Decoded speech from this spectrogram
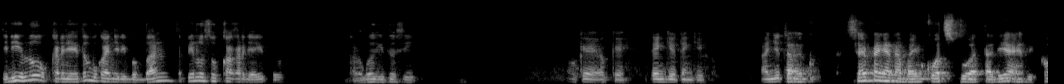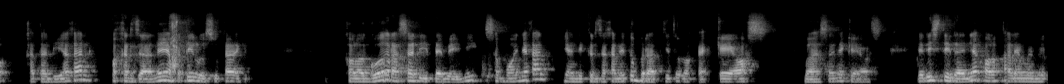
Jadi lu kerja itu bukan jadi beban, tapi lu suka kerja itu. Kalau gue gitu sih. Oke, okay, oke. Okay. Thank you, thank you. Lanjut, Uh, saya pengen nambahin quotes buat tadi ya Enrico. Kata dia kan pekerjaannya yang penting lu suka gitu. Kalau gue ngerasa di ITB ini semuanya kan yang dikerjakan itu berat gitu loh kayak chaos, bahasanya chaos. Jadi setidaknya kalau kalian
